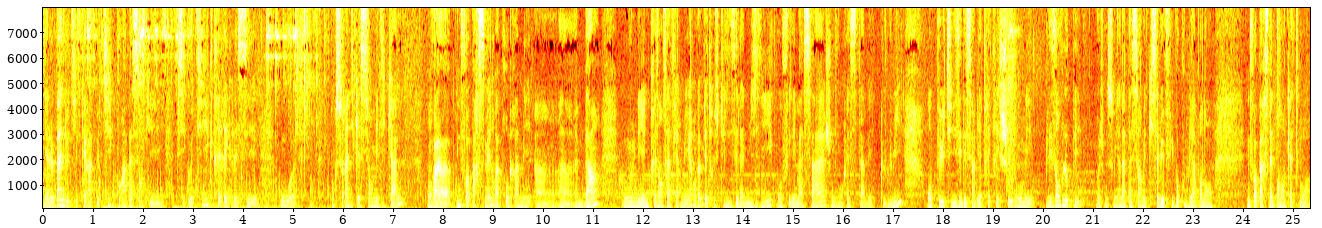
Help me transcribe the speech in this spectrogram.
Il y a le bain de type thérapeutique pour un patient qui est psychotique, très régressé, ou euh, donc sur indication médicale. On va une fois par semaine, on va programmer un bain où il y a une présence infirmière. On va peut-être utiliser la musique, où on fait les massages, où on reste avec lui. On peut utiliser des serviettes très très chaudes où on met les enveloppés. Moi, je me souviens d'un patient avec qui ça lui a fait beaucoup de bien pendant une fois par semaine pendant 4 mois.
